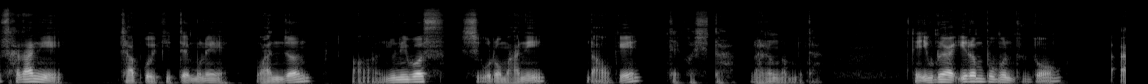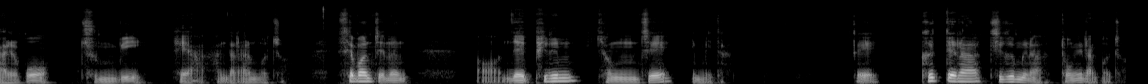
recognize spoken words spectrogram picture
사단이 잡고 있기 때문에 완전 어, 유니버스식으로 많이 나오게 될 것이다 라는 겁니다. 우리가 이런 부분들도 알고 준비해야 한다라는 거죠. 세 번째는 어, 네피림 경제입니다. 그 그때나 지금이나 동일한 거죠.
